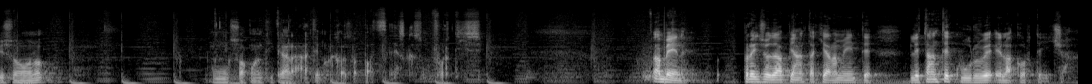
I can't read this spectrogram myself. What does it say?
ci sono, non so quanti carati, ma una cosa pazzesca, sono fortissimi. Va bene, pregio della pianta chiaramente le tante curve e la corteccia.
